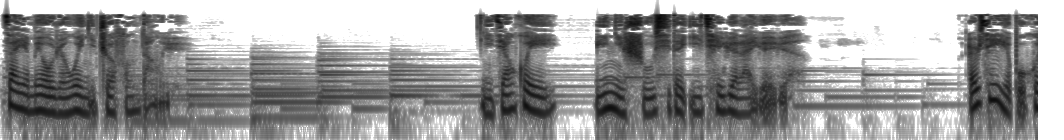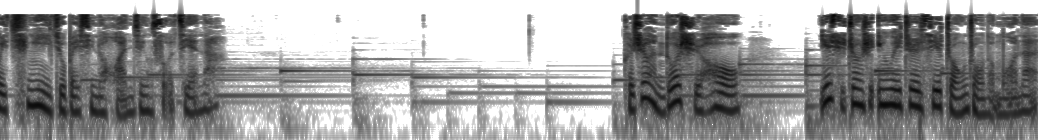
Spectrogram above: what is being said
再也没有人为你遮风挡雨，你将会离你熟悉的一切越来越远，而且也不会轻易就被新的环境所接纳。可是很多时候，也许正是因为这些种种的磨难。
